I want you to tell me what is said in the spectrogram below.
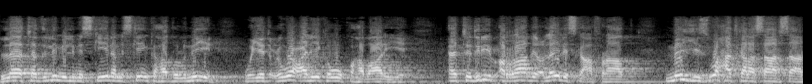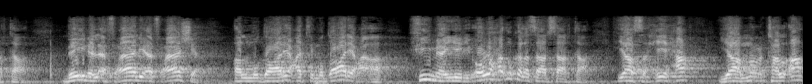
laa tadlimi lmiskiina miskiinka ha dulmiyin. Wayadcuwo calayka atadriib araabic layliska afraad mayiz waxaad kala saarsaartaa bayna alafcaali afcaasha almudaaricati mudaarica ah fii maa yeli oo waxaad u kala saarsaartaa yaa saxiixa yaa muctal ah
